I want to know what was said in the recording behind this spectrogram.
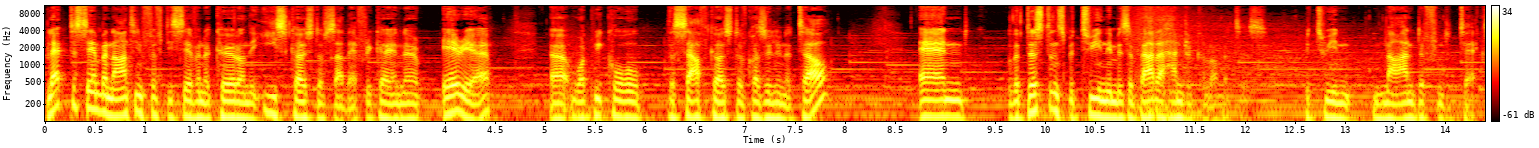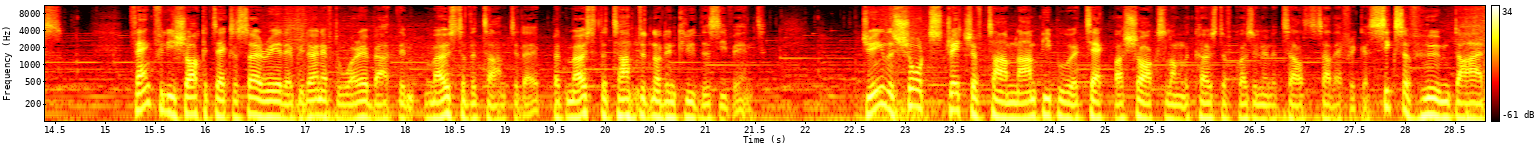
Black December 1957 occurred on the east coast of South Africa in an area, uh, what we call the south coast of KwaZulu Natal. And the distance between them is about 100 kilometers between nine different attacks. Thankfully, shark attacks are so rare that we don't have to worry about them most of the time today, but most of the time did not include this event. During the short stretch of time, nine people were attacked by sharks along the coast of KwaZulu Natal, South Africa, six of whom died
